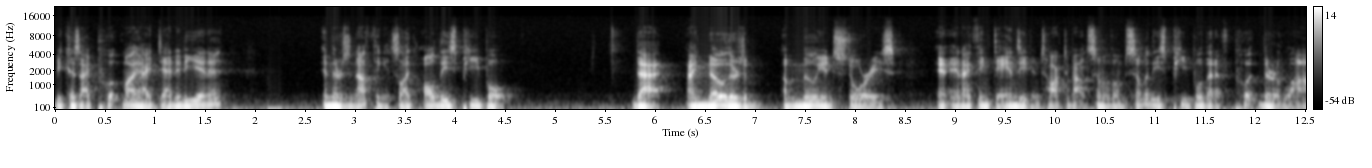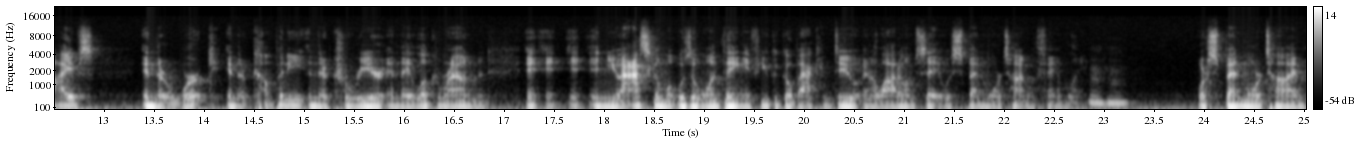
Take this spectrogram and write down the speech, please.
because I put my identity in it and there's nothing. It's like all these people that I know there's a, a million stories, and, and I think Dan's even talked about some of them. Some of these people that have put their lives in their work, in their company, in their career, and they look around and, and, and- and you ask them what was the one thing if you could go back and do, and a lot of them say it was spend more time with family mm-hmm. or spend more time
